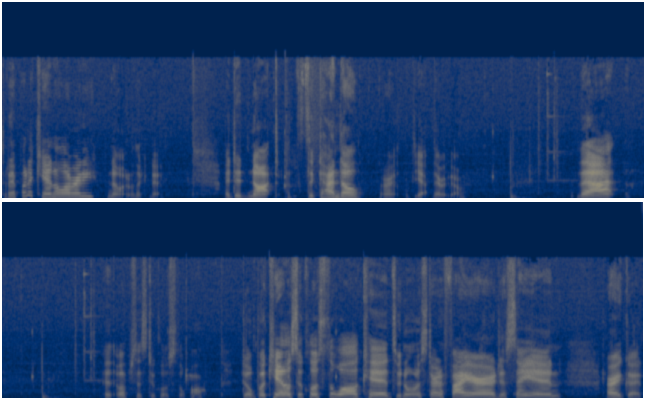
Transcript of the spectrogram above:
did I put a candle already? No, I don't think I did. I did not put the candle. All right. Yeah, there we go. That. And, oops, it's too close to the wall. Don't put candles too close to the wall, kids. We don't want to start a fire. Just saying. Alright, good.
